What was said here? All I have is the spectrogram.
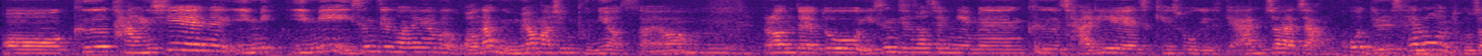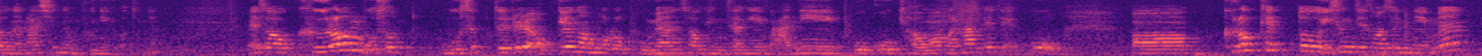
어, 그 당시에는 이미, 이미 이승진 선생님은 워낙 유명하신 분이었어요. 음. 그런데도 이승진 선생님은 그 자리에 계속 이렇게 안주하지 않고 늘 새로운 도전을 하시는 분이거든요. 그래서 그런 모습, 모습들을 어깨너머로 보면서 굉장히 많이 보고 경험을 하게 되고, 어, 그렇게 또 이승진 선생님은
